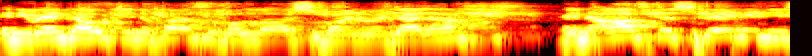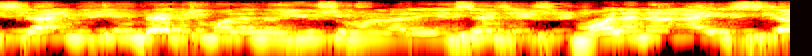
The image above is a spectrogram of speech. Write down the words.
And he went out in the path of Allah subhanahu wa ta'ala. And after spending his time, he came back to Maulana Yusuf and said, Maulana, I still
